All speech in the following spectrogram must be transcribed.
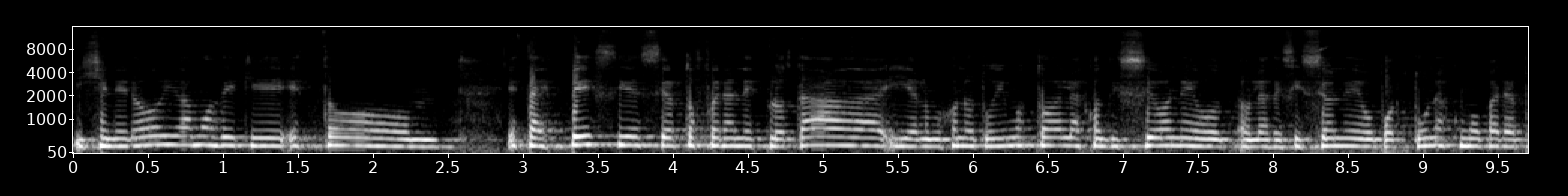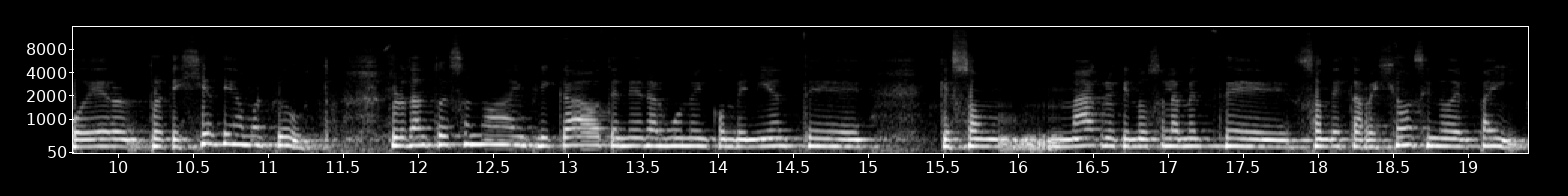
y generó, digamos, de que esto, estas especies, ¿cierto?, fueran explotadas y a lo mejor no tuvimos todas las condiciones o, las decisiones oportunas como para poder proteger, digamos, el producto. Por lo tanto, eso nos ha implicado tener algunos inconvenientes que son macro, que no solamente son de esta región, sino del país.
